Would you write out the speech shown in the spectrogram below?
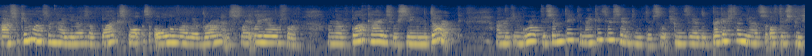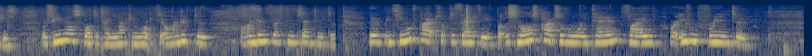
African laughing hyenas have black spots all over their brown and slightly yellow fur, and they have black eyes for seeing in the dark. And they can grow up to 70 to 92 centimetres, which means they are the biggest hyenas of their species. The female spotted hyena can grow up to 100 to 115 centimetres. They have been seen with packs up to 30, but the smallest packs have only 10, 5, or even 3 and 2.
